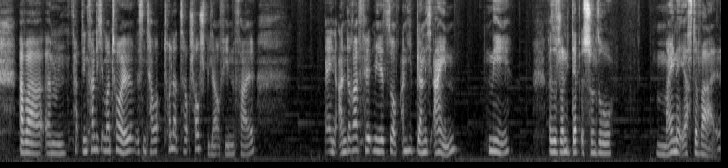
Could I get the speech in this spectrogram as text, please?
Aber ähm, den fand ich immer toll. Ist ein toller Schauspieler auf jeden Fall. Ein anderer fällt mir jetzt so auf Anhieb gar nicht ein. Nee. Also Johnny Depp ist schon so meine erste Wahl.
